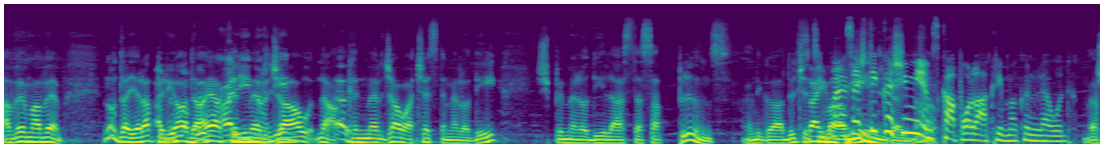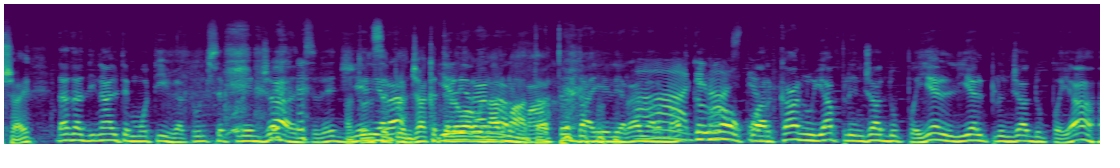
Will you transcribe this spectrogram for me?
Avem, avem. Nu, dar era perioada avem. aia Alin, când mergeau, Alin. da, Da. când mergeau aceste melodii și pe melodiile astea s-a plâns. Adică aduceți-vă Să ai- Bă, să știi aminte, că și mie da. îmi scapă o lacrimă când le aud. așa -i? Da, dar din alte motive. Atunci se plângea, înțelegi? Atunci se plângea că te el luau era în armată. Da, el era în Ah, armată, că din îl luau astea. cu arcanul, ea plângea după el, el plângea după ea.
